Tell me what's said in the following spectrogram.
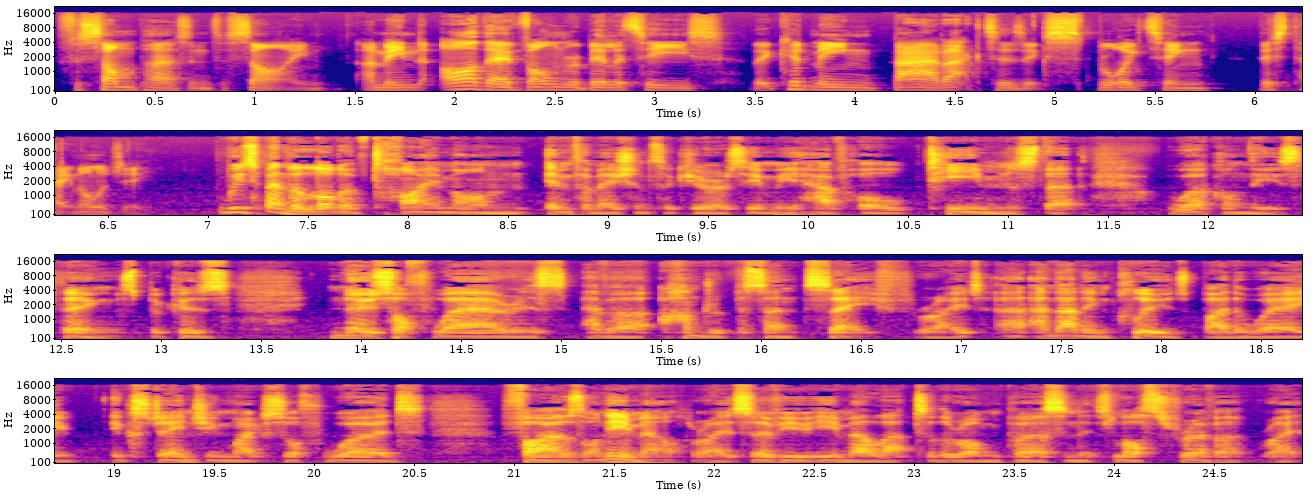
for some person to sign, I mean, are there vulnerabilities that could mean bad actors exploiting this technology? We spend a lot of time on information security and we have whole teams that work on these things because no software is ever 100% safe, right? and that includes, by the way, exchanging Microsoft Word files on email, right? So if you email that to the wrong person, it's lost forever, right?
